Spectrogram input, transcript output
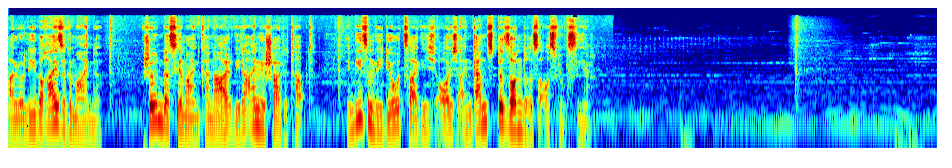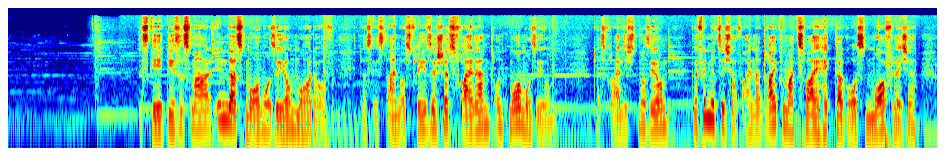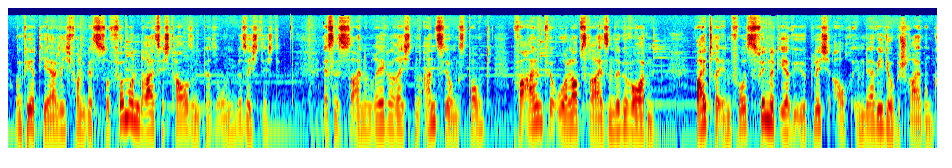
Hallo liebe Reisegemeinde. Schön, dass ihr meinen Kanal wieder eingeschaltet habt. In diesem Video zeige ich euch ein ganz besonderes Ausflugsziel. Es geht dieses Mal in das Moormuseum Moordorf. Das ist ein ostfriesisches Freiland- und Moormuseum. Das Freilichtmuseum befindet sich auf einer 3,2 Hektar großen Moorfläche und wird jährlich von bis zu 35.000 Personen besichtigt. Es ist zu einem regelrechten Anziehungspunkt, vor allem für Urlaubsreisende geworden. Weitere Infos findet ihr wie üblich auch in der Videobeschreibung.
